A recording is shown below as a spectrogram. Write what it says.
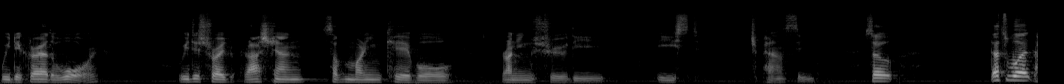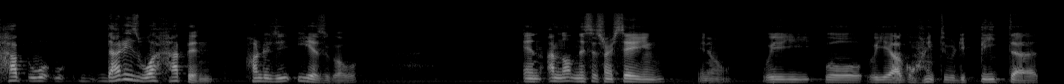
we declared war. We destroyed Russian submarine cable running through the East Japan Sea. So that's what that is what happened 100 years ago. And I'm not necessarily saying, you know, we will we are going to repeat the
